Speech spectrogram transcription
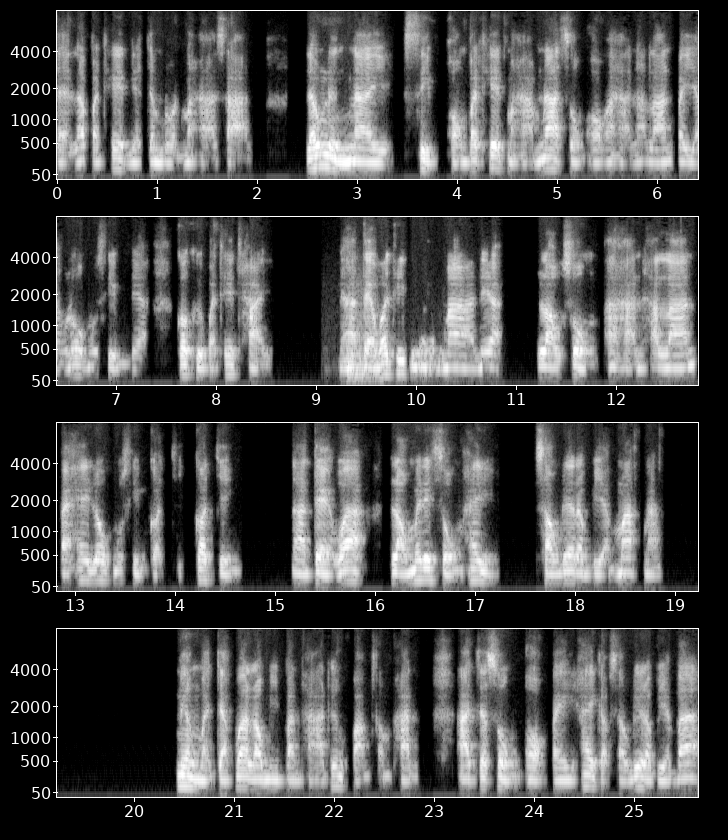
แต่ละประเทศเนี่ยจำนวนมหาศาลแล้วหนึ่งในสิบของประเทศมหาอำนาจส่งออกอาหารฮาลาลไปยังโลกมุสลิมเนี่ยก็คือประเทศไทยนะแต่ว่าที่ผ่านมาเนี่ยเราส่งอาหารฮาลาลไปให้โลกมุสลิมก็ก็จริงนะแต่ว่าเราไม่ได้ส่งให้ซาอุดิอาระเบียมากนะัก เนื่องมาจากว่าเรามีปัญหาเรื่องความสัมพันธ์ อาจจะส่งออกไปให้กับซาอุดิอาระเบียบ้าง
